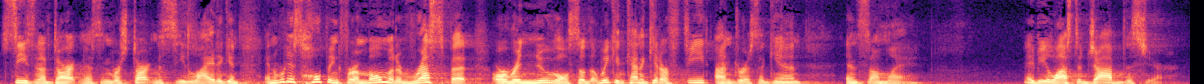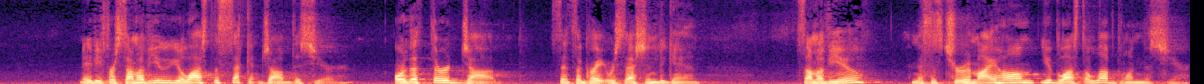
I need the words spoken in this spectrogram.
season of darkness and we're starting to see light again. And we're just hoping for a moment of respite or renewal so that we can kind of get our feet under us again in some way. Maybe you lost a job this year. Maybe for some of you, you lost the second job this year or the third job since the Great Recession began. Some of you And this is true in my home. You've lost a loved one this year.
